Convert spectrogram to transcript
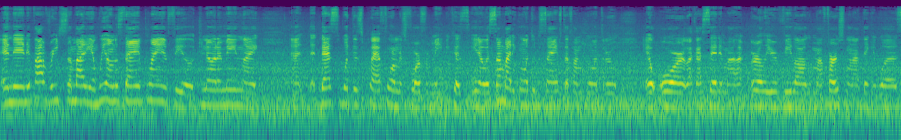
and then if I've reached somebody and we on the same playing field, you know what I mean? Like, uh, that's what this platform is for for me because, you know, it's somebody going through the same stuff I'm going through. Or, like I said in my earlier vlog, my first one, I think it was,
